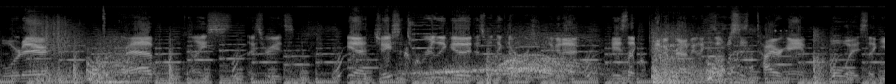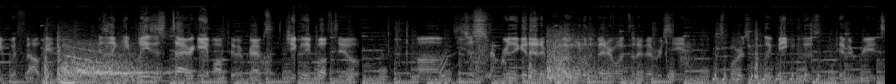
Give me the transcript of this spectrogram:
Forward air. Grab. Nice. Nice reads. Yeah, Jason's really good. That's one thing Darker's really good at. Is like pivot grabbing. Like he's almost his entire game. Always. Like even with Falcon. He's like he plays his entire game off pivot grabs. Jigglypuff too. Um, he's just really good at it. Probably one of the better ones that I've ever seen as far as like making those pivot reads.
